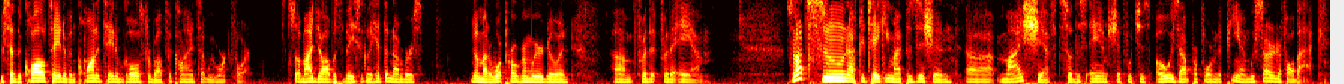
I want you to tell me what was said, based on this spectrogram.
we said the qualitative and quantitative goals for both the clients that we worked for. So my job was to basically hit the numbers, no matter what program we were doing um, for the for the AM. So not soon after taking my position, uh, my shift, so this AM shift, which has always outperformed the PM, we started to fall back.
